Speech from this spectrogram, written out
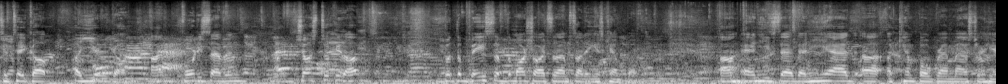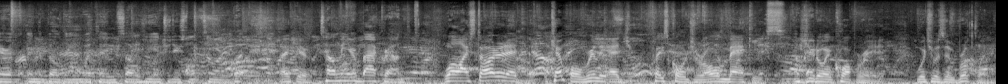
to take up a year ago. I'm 47. I just took it up, but the base of the martial arts that I'm studying is Kempo. Uh, and he said that he had uh, a Kempo grandmaster here in the building with him, so he introduced me to you. But Thank you. tell me your background. Well, I started at Kempo, really at a place called Jerome Mackey's, Judo Incorporated, which was in Brooklyn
